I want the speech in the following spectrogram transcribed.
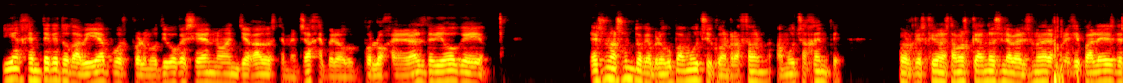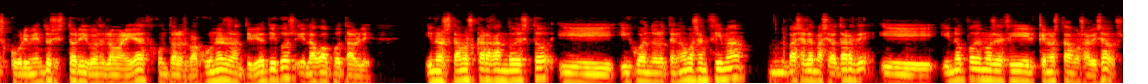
y en gente que todavía, pues por el motivo que sea, no han llegado este mensaje. Pero por lo general te digo que es un asunto que preocupa mucho y con razón a mucha gente, porque es que nos estamos quedando sin la es uno de los principales descubrimientos históricos de la humanidad, junto a las vacunas, los antibióticos y el agua potable y nos estamos cargando esto y, cuando lo tengamos encima va a ser demasiado tarde y, no podemos decir que no estábamos avisados.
